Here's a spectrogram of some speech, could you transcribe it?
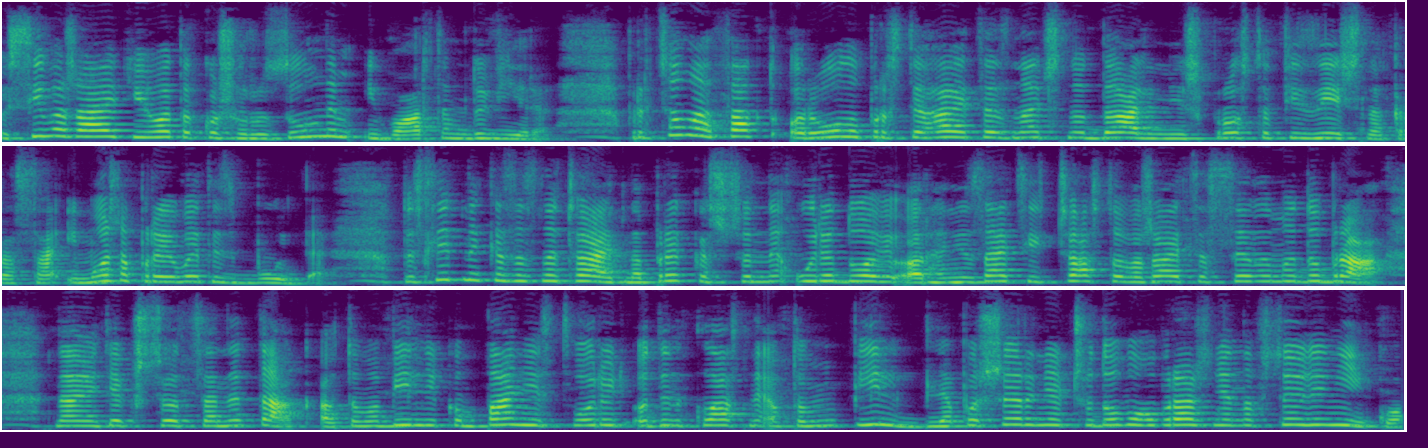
усі вважають його також розумним і вартим довіри. При цьому ефект ореолу простягається значно далі, ніж просто фізична краса, і може проявитись будь-де. Дослідники зазначають, наприклад, що неурядові організації часто вважаються силами добра, навіть якщо це не так. Автомобільні компанії створюють один класний автомобіль для поширення чудового враження на всю лінійку,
